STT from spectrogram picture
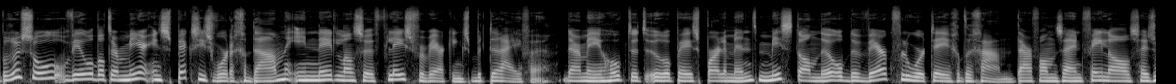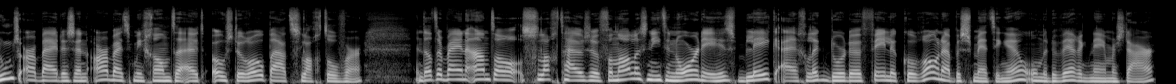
Brussel wil dat er meer inspecties worden gedaan in Nederlandse vleesverwerkingsbedrijven. Daarmee hoopt het Europees Parlement misstanden op de werkvloer tegen te gaan. Daarvan zijn veelal seizoensarbeiders en arbeidsmigranten uit Oost-Europa het slachtoffer. En dat er bij een aantal slachthuizen van alles niet in orde is, bleek eigenlijk door de vele coronabesmettingen onder de werknemers daar.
